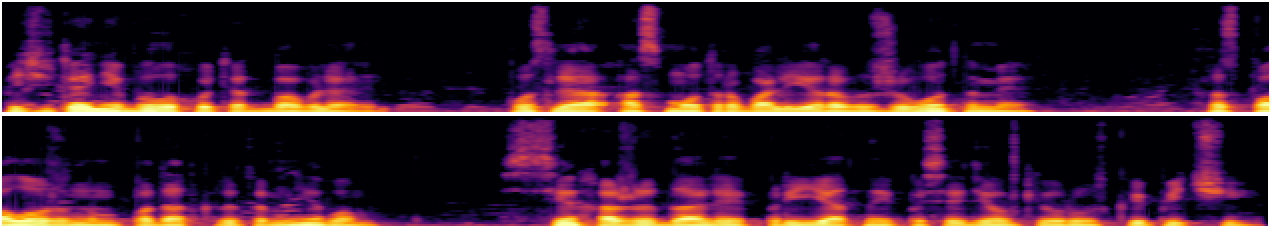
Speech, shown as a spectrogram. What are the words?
Впечатлений было хоть отбавляй. После осмотра вольеров с животными, расположенным под открытым небом, всех ожидали приятные посиделки у русской печи.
